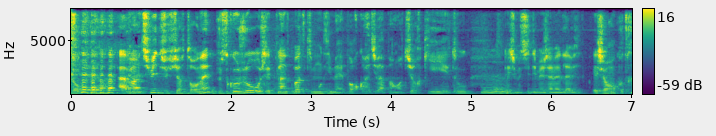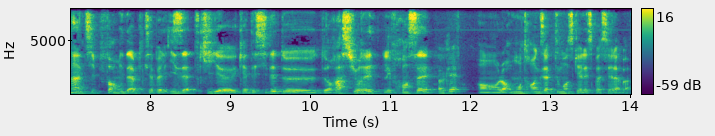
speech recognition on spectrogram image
Donc à 28, je suis retourné, jusqu'au jour où j'ai plein de potes qui m'ont dit, mais pourquoi tu vas pas en Turquie et tout Hmm. et je me suis dit, mais jamais de la vie. Et j'ai rencontré un type formidable qui s'appelle Izette, qui, euh, qui a décidé de, de rassurer les Français en leur montrant exactement ce qui allait se passer là-bas.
